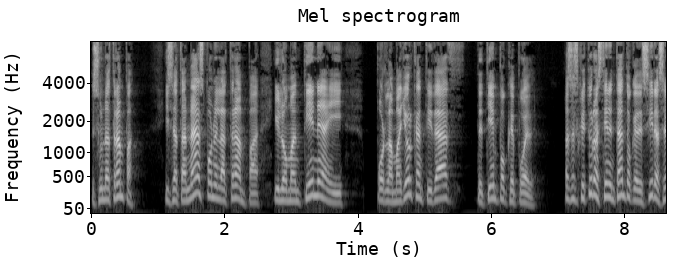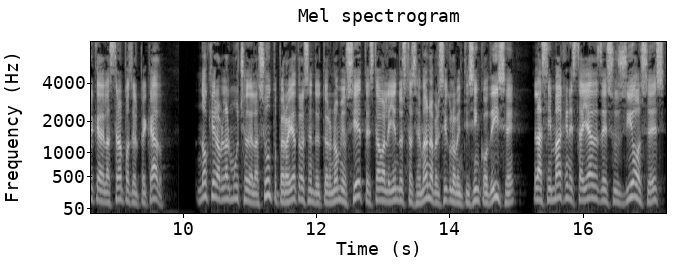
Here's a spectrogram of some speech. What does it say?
Es una trampa. Y Satanás pone la trampa y lo mantiene ahí por la mayor cantidad de tiempo que puede. Las escrituras tienen tanto que decir acerca de las trampas del pecado. No quiero hablar mucho del asunto, pero allá atrás en Deuteronomio 7, estaba leyendo esta semana, versículo 25 dice, las imágenes talladas de sus dioses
